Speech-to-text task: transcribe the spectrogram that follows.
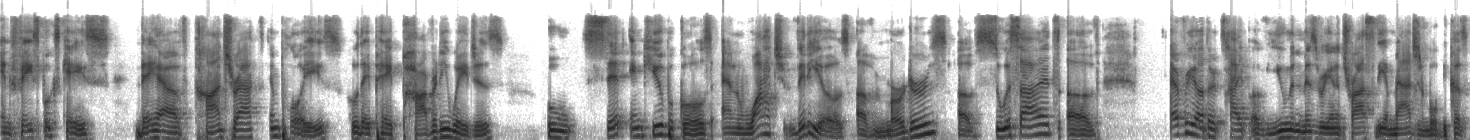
in Facebook's case, they have contract employees who they pay poverty wages who sit in cubicles and watch videos of murders, of suicides, of every other type of human misery and atrocity imaginable because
